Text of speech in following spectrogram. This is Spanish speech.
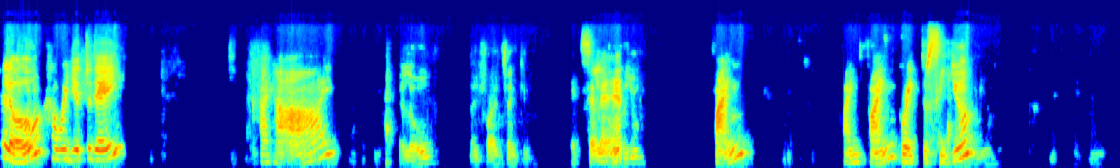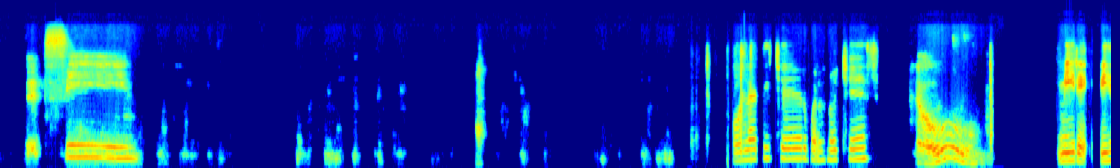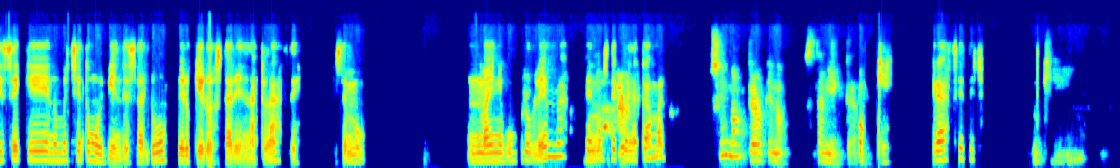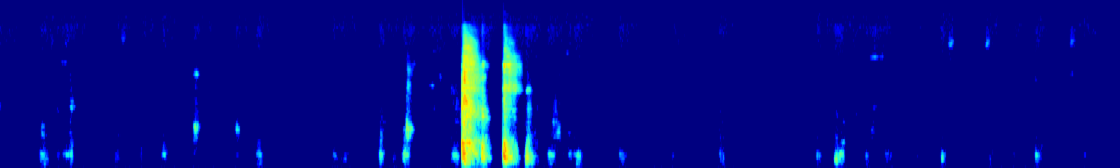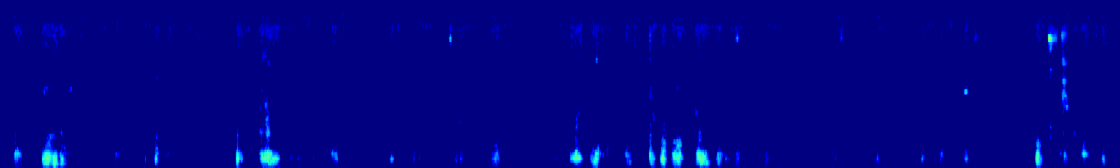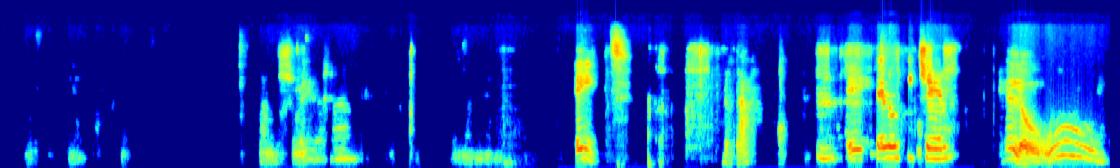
Hello, how are you today? Hi, hi. Hello, I'm fine, thank you. Excellent. How Excellent. are you? Fine. Fine, fine. Great to see you. Let's see. Hola, teacher. Buenas noches. Hello. Mire, fíjese que no me siento muy bien de salud, pero quiero estar en la clase. Se me- No hay ningún problema que no No, esté claro. con la cámara. Sí, no, claro que no. Está bien, Karen. Ok. Gracias, teacher. Ok. Vamos a ver. Eight. ¿Verdad? Eight. Hello, teacher. Hello.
